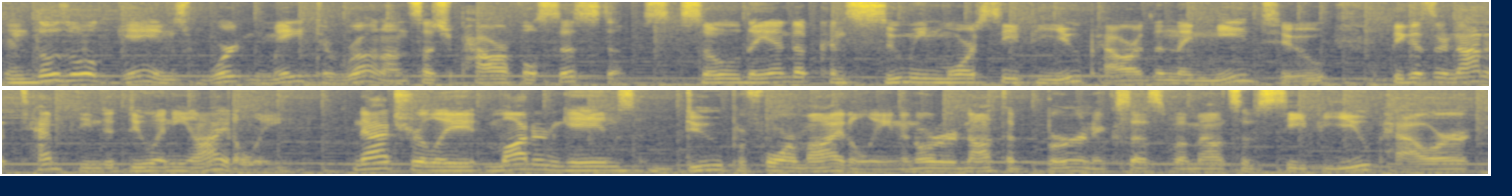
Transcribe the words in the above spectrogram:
And those old games weren't made to run on such powerful systems, so they end up consuming more CPU power than they need to because they're not attempting to do any idling. Naturally, modern games do perform idling in order not to burn excessive amounts of CPU power,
